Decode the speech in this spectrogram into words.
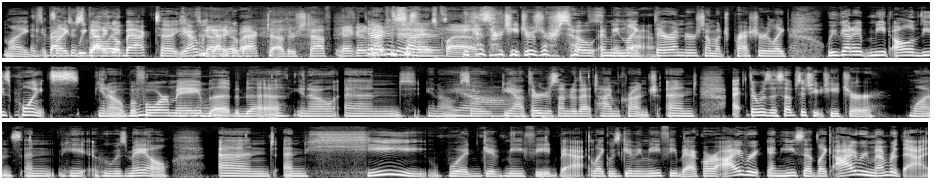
like It's it's, like we got to go back to yeah, we gotta go go back. back to other stuff. You gotta go back to Because- science class. because our teachers are so i mean Yeah. like they're under so much pressure like we've got to meet all of these points you know before may blah blah blah you know and you know so Yeah. yeah they're just under that time crunch and I, there was a substitute teacher once and he who was male and and he would give me feedback like was giving me feedback or i re- and he said like i remember that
